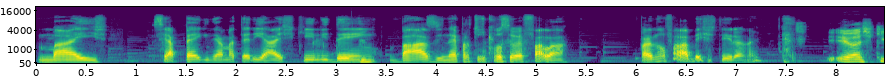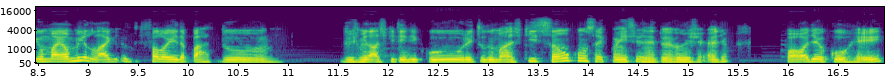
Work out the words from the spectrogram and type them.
Mas se apegue né, a materiais que lhe deem base né, para tudo que você vai falar. Para não falar besteira, né? Eu acho que o maior milagre, o que tu falou aí da parte do, dos milagres que tem de cura e tudo mais, que são consequências né, do evangelho, pode ocorrer,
